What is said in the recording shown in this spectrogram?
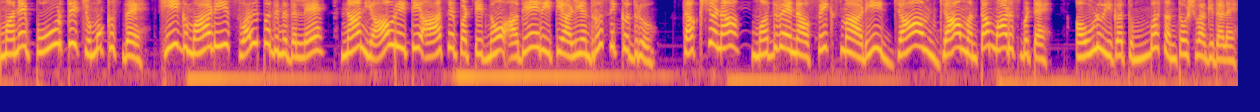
ಮನೆ ಪೂರ್ತಿ ಚುಮುಕಿಸ್ದೆ. ಹೀಗ್ ಮಾಡಿ ಸ್ವಲ್ಪ ದಿನದಲ್ಲೇ ನಾನ್ ಯಾವ ರೀತಿ ಆಸೆ ಪಟ್ಟಿದ್ನೋ ಅದೇ ರೀತಿ ಅಳಿಯಂದ್ರು ಸಿಕ್ಕಿದ್ರು. ತಕ್ಷಣ ಮದ್ವೆನ ಫಿಕ್ಸ್ ಮಾಡಿ ಜಾಮ್ ಜಾಮ್ ಅಂತ ಮಾಡಿಸ್ಬಿಟ್ಟೆ. ಅವಳು ಈಗ ತುಂಬಾ ಸಂತೋಷವಾಗಿದ್ದಾಳೆ.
